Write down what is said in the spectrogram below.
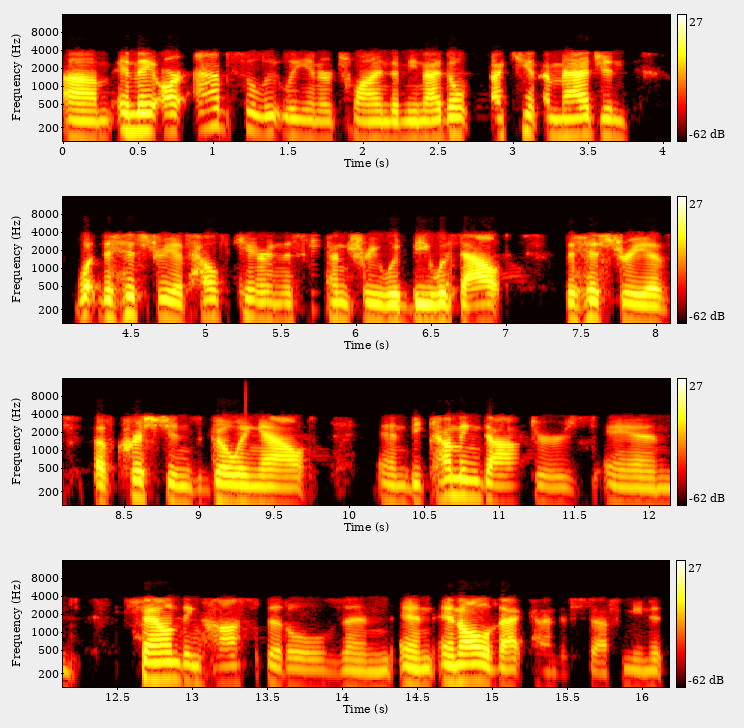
Um, and they are absolutely intertwined. I mean, I don't, I can't imagine what the history of healthcare in this country would be without the history of of Christians going out and becoming doctors and founding hospitals and and and all of that kind of stuff. I mean, it's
